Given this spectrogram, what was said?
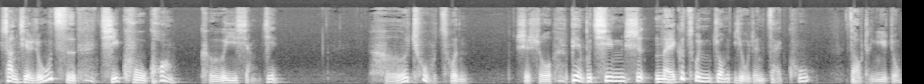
尚且如此，其苦况可以想见。何处村，是说辨不清是哪个村庄有人在哭，造成一种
